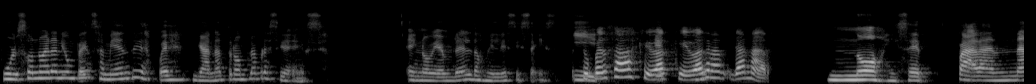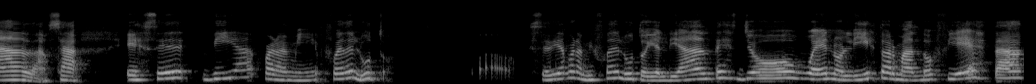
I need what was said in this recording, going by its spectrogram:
Pulso no era ni un pensamiento y después gana Trump la presidencia en noviembre del 2016. ¿Tú pensabas que iba, que iba a ganar? No, Gisette, para nada. O sea, ese día para mí fue de luto. Ese día para mí fue de luto y el día antes yo, bueno, listo, armando fiesta,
